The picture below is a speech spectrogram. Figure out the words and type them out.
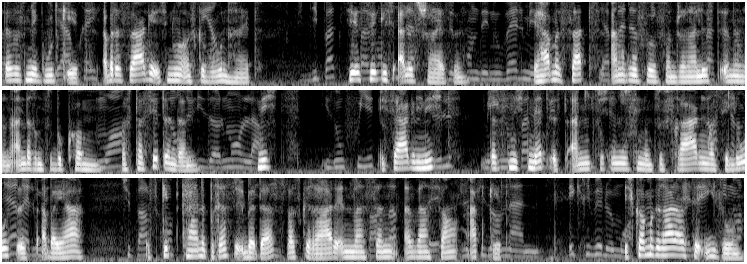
dass es mir gut geht, aber das sage ich nur aus Gewohnheit. Hier ist wirklich alles scheiße. Wir haben es satt, Anrufe von JournalistInnen und anderen zu bekommen. Was passiert denn dann? Nichts. Ich sage nicht, dass es nicht nett ist, anzurufen und zu fragen, was hier los ist, aber ja, es gibt keine Presse über das, was gerade in Vincent, Vincent abgeht. Ich komme gerade aus der ISO.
